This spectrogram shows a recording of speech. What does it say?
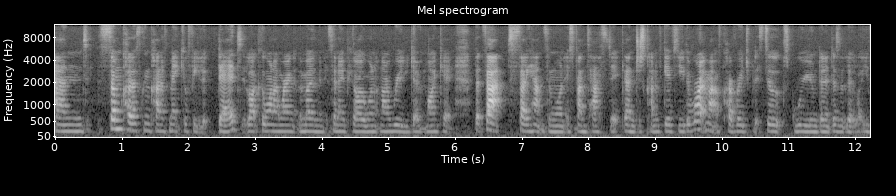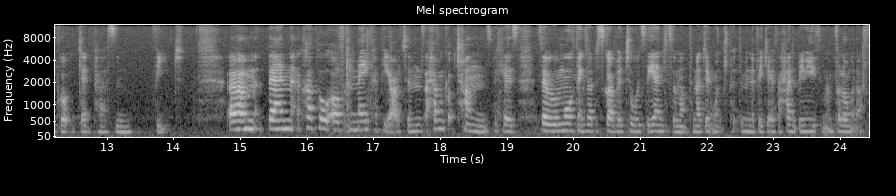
And some colours can kind of make your feet look dead like the one I'm wearing at the moment. It's an OPI one and I really don't like it. But that Sally Hansen one is fantastic and just kind of gives you the right amount of coverage but it still looks groomed and it doesn't look like you've got dead person feet um, then a couple of makeupy items. I haven't got tons because there were more things I discovered towards the end of the month and I didn't want to put them in the video if I hadn't been using them for long enough.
